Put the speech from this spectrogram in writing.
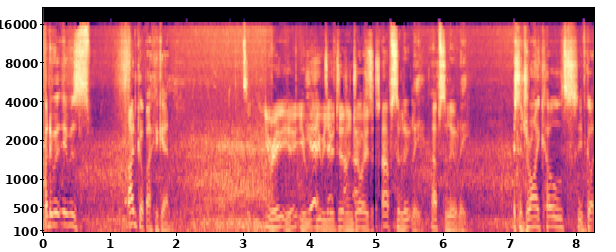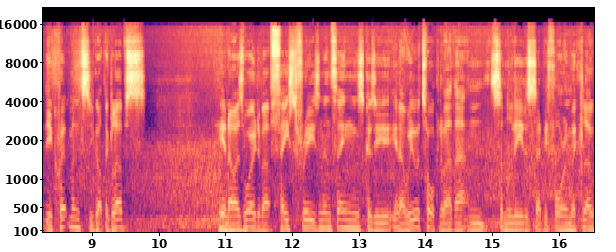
But it, it was, I'd go back again. You really, you, yeah, you, you did enjoy it? Absolutely, absolutely. It's a dry cold. You've got the equipment, you've got the gloves. You know, I was worried about face freezing and things because, you, you know, we were talking about that, and some of the leaders said before in Wicklow,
